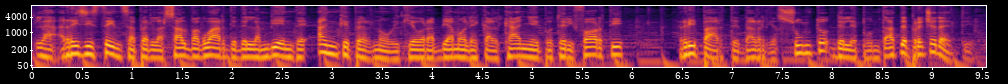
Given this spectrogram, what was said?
La resistenza per la salvaguardia dell'ambiente anche per noi che ora abbiamo le calcagne e i poteri forti riparte dal riassunto delle puntate precedenti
